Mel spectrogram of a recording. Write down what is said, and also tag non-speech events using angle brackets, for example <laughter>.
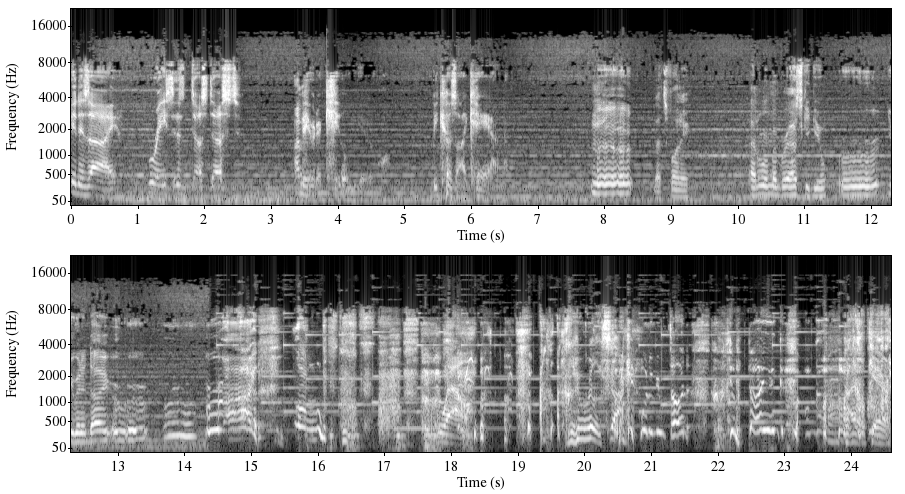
It is I, racist Dust Dust. I'm here to kill you. Because I can. <laughs> That's funny. I don't remember asking you. <laughs> You're gonna die. <laughs> Wow. you really suck. What have you done? I'm dying. I don't care.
